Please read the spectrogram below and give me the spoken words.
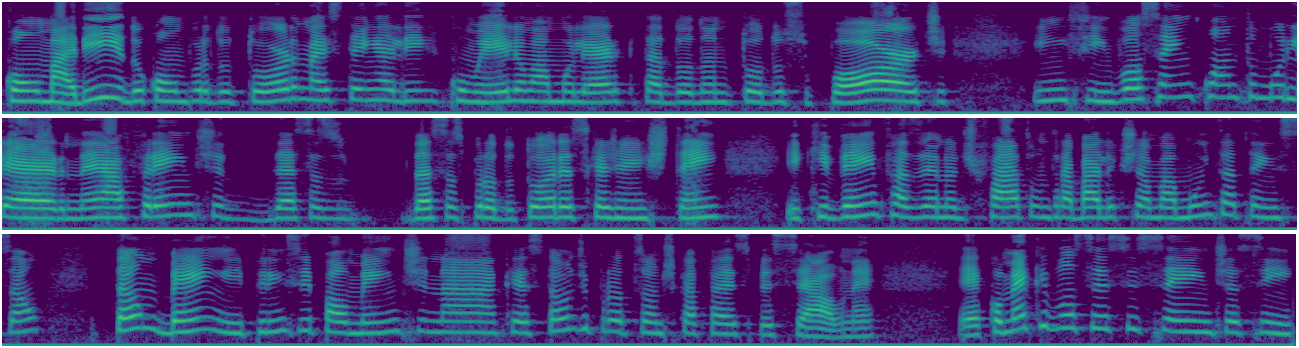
com o marido, com o produtor, mas tem ali com ele uma mulher que está dando todo o suporte. Enfim, você enquanto mulher, né, à frente dessas dessas produtoras que a gente tem e que vem fazendo de fato um trabalho que chama muita atenção também e principalmente na questão de produção de café especial, né? É, como é que você se sente, assim,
